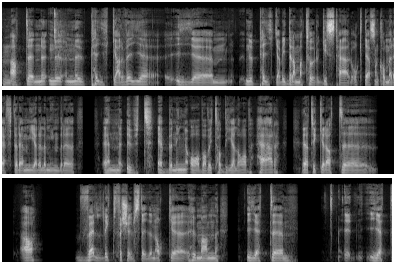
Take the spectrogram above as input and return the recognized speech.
Mm. Att eh, nu, nu, nu pikar vi eh, i... Ehm, nu pikar vi dramaturgiskt här och det som kommer efter är mer eller mindre en utebbning av vad vi tar del av här. Jag tycker att... Eh, ja, väldigt förtjust i den och hur man i ett... I ett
